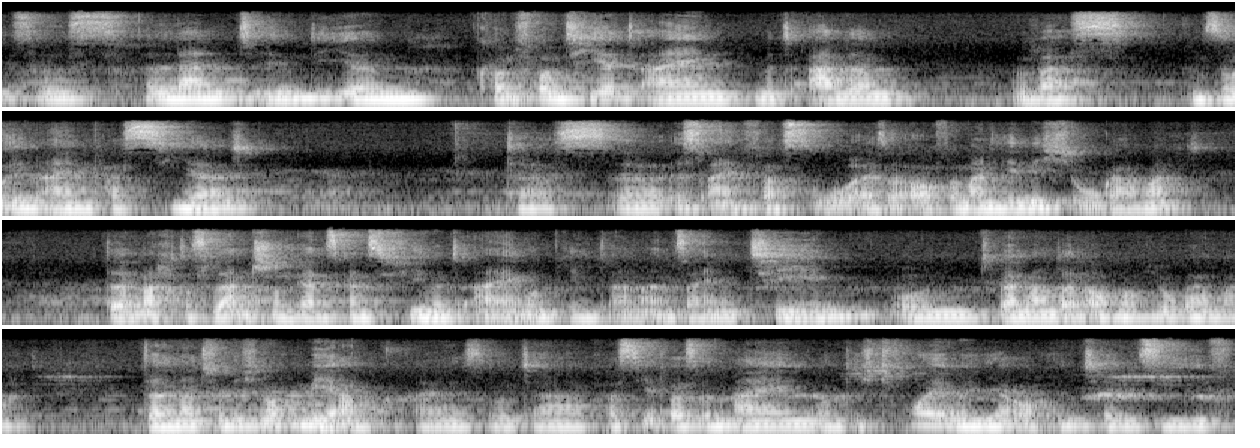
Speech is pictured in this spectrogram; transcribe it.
dieses Land Indien konfrontiert einen mit allem, was so in einem passiert. Das äh, ist einfach so. Also auch wenn man hier nicht Yoga macht, dann macht das Land schon ganz, ganz viel mit einem und bringt an an seine Themen. Und wenn man dann auch noch Yoga macht, dann natürlich noch mehr. Also da passiert was in einem und ich träume hier auch intensiv.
